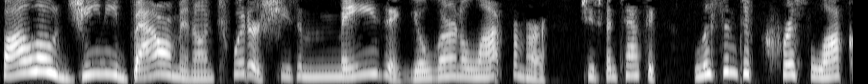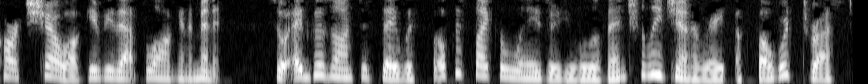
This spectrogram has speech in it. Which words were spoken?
Follow Jeannie Bowerman on Twitter. She's amazing. You'll learn a lot from her. She's fantastic. Listen to Chris Lockhart's show. I'll give you that blog in a minute. So Ed goes on to say, with focus like a laser, you will eventually generate a forward thrust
